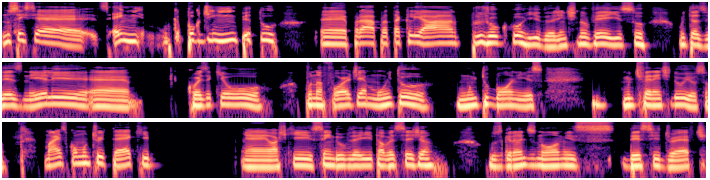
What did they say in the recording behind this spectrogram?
não sei se é, é um pouco de ímpeto é, para taclear para o jogo corrido. A gente não vê isso muitas vezes nele, é, coisa que o Puna é muito, muito bom nisso, muito diferente do Wilson. Mas como um Tritec, é, eu acho que sem dúvida aí talvez seja um dos grandes nomes desse draft.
